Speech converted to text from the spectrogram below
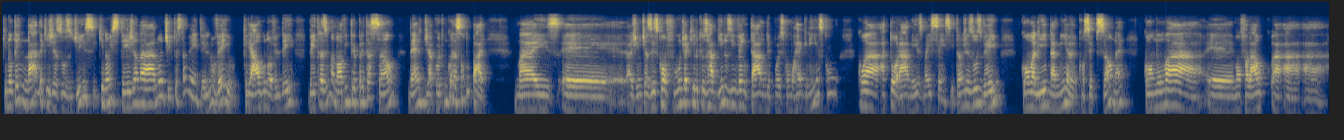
que não tem nada que Jesus disse que não esteja na, no Antigo Testamento. Ele não veio criar algo novo, ele veio, veio trazer uma nova interpretação, né, de acordo com o coração do Pai. Mas é, a gente às vezes confunde aquilo que os rabinos inventaram depois como regrinhas com com a, a Torá mesmo, a essência. Então Jesus veio como ali, na minha concepção, né, como uma, é, vamos falar, a, a,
